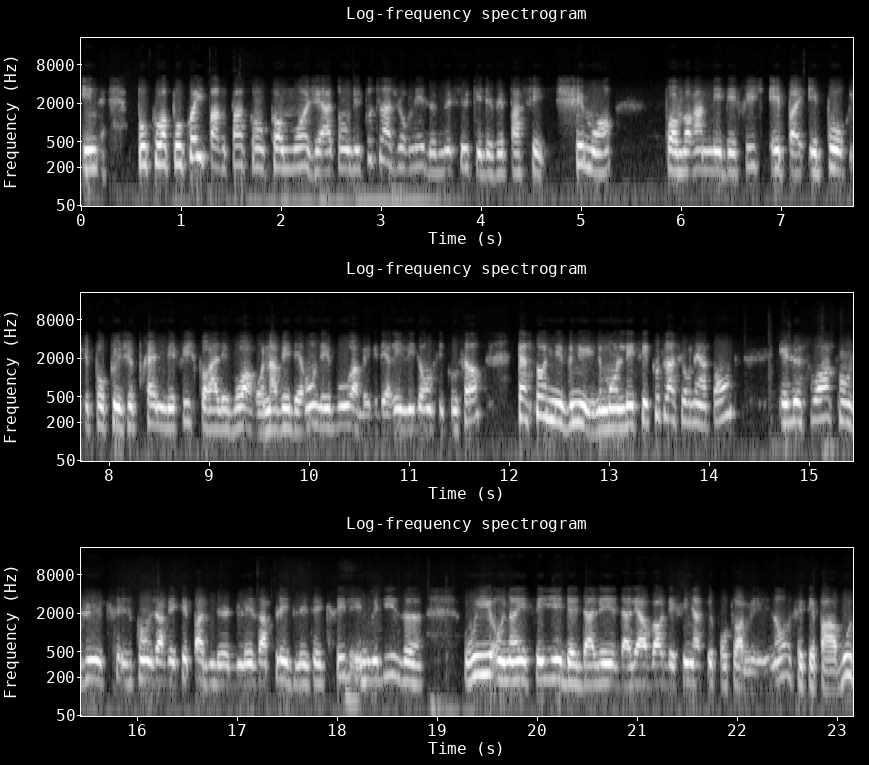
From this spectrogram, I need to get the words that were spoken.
il- pourquoi, pourquoi il parle pas quand, comme moi, j'ai attendu toute la journée le monsieur qui devait passer chez moi pour me ramener des fiches et, et, pour, et pour que je prenne mes fiches pour aller voir. On avait des rendez-vous avec des résidences et tout ça. Personne n'est venu. Ils m'ont laissé toute la journée attendre. Et le soir, quand je quand j'arrêtais pas de, de les appeler, de les écrire, ils me disent euh, oui, on a essayé d'aller d'aller avoir des signatures pour toi, mais non, c'était pas à vous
